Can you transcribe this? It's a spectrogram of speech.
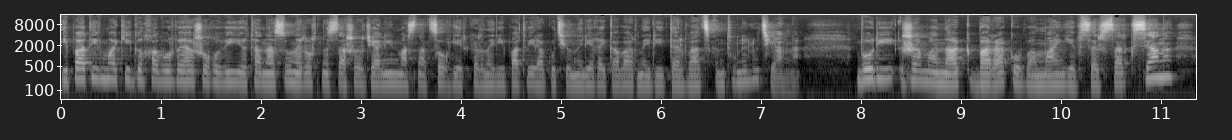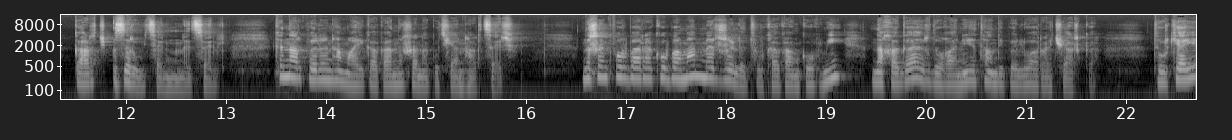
ի պատիվ ՄԱԿ-ի գլխավոր վեհաժողովի 70-րդ նստաշրջանին մասնակցող երկրների պատվիրակությունների ղեկավարների տրված ընդունելությանը, որի ժամանակ Բարակ Օբաման եւ Սերժ Սարգսյանը կարճ զրույց են ունեցել։ Քննարկվել են համահայկական նշանակության հարցեր։ Նշենք, որ Բարակ Օբաման մերժել է թուրքական կողմի նախագահ Էրդողանի հետ հանդիպելու առաջարկը։ Թուրքիայի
